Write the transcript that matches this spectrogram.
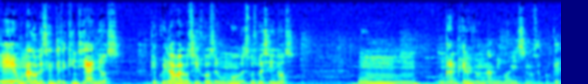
eh, un adolescente de 15 años, que cuidaba a los hijos de uno de sus vecinos, un, un granjero y un amigo, ahí sí no sé por qué,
